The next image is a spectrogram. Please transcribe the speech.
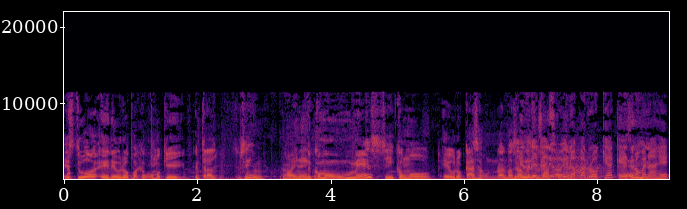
estuvo en Europa como que tras, sí, no, ¿Como un mes? Sí, como Eurocasa, un almacén. No, pero de en serio, hay una parroquia que es un homenaje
